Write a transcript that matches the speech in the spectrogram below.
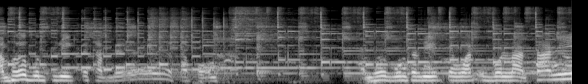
อำเภอบุญทลีกนะครับเด้อครับผมอำเภอบุญทลีกจังหวัดอุบลราชธานี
